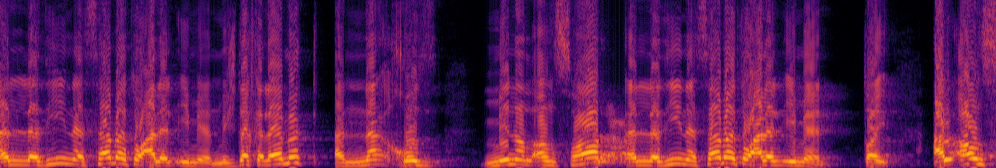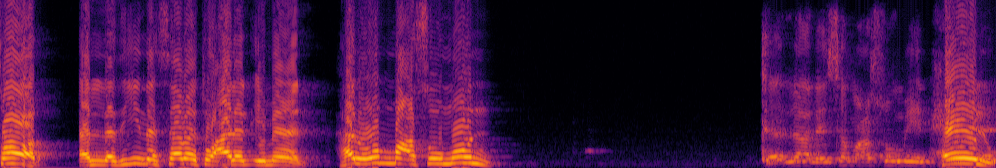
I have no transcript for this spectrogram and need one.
الذين ثبتوا على الإيمان. مش ده كلامك؟ أن نأخذ من الأنصار نعم. الذين ثبتوا على الإيمان. طيب الأنصار الذين ثبتوا على الإيمان هل هم معصومون؟ لا ليس معصومين. حلو.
